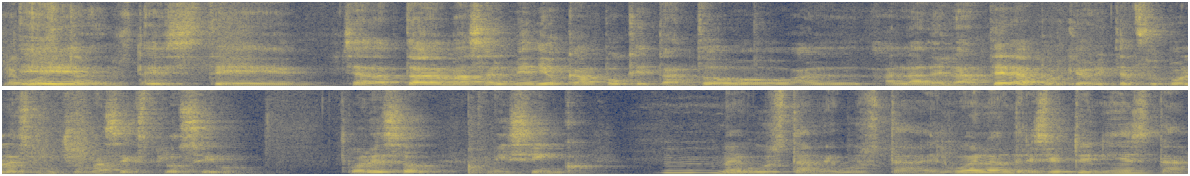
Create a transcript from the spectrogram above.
Me gusta, eh, me gusta. este, se adaptaba más al medio campo que tanto al- a la delantera, porque ahorita el fútbol es mucho más explosivo. Por eso, mi 5. Mm, Me gusta, me gusta. El buen Andresito Iniesta.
